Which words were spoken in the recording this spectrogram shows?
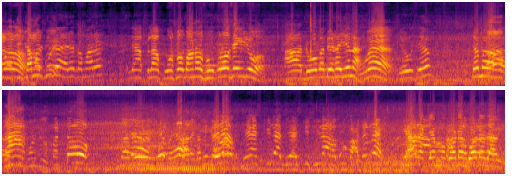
વાળો તમાર શું છે અરે તમારે? અલે આ પેલા પોસો બાનો છોકરો છે જો. આ ડોહા બેઠા છે ને? ઓવે. એવું છે કેમ ગોડા ગોડા જ આવી?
